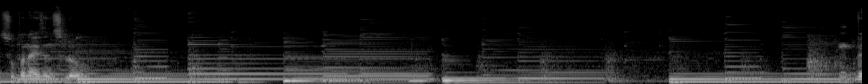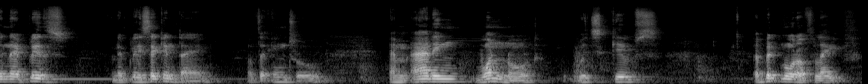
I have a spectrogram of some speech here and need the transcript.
super nice and slow. When I play this, when I play second time of the intro, I'm adding one note which gives a bit more of life.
